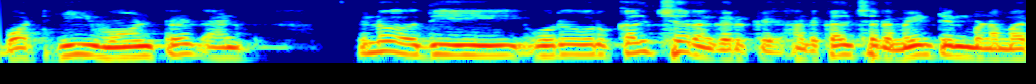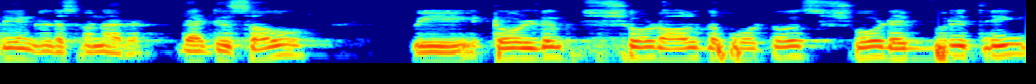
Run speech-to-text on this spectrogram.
what he wanted and இன்னும் தி ஒரு ஒரு கல்ச்சர் அங்கே இருக்குது அந்த கல்ச்சரை மெயின்டைன் பண்ண மாதிரி எங்கள்கிட்ட சொன்னார். That is how we told shot all the photos shot everything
